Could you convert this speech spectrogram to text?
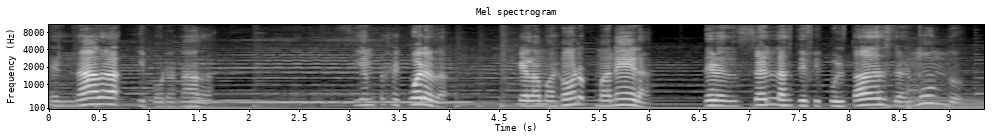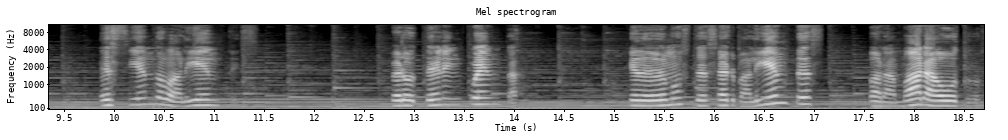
en nada y por nada siempre recuerda que la mejor manera de vencer las dificultades del mundo es siendo valientes. Pero ten en cuenta que debemos de ser valientes para amar a otros,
